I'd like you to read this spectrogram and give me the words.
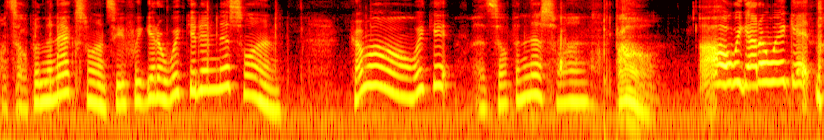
Let's open the next one. See if we get a Wicket in this one. Come on, Wicket. Let's open this one. Boom. Oh, we got a Wicket.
